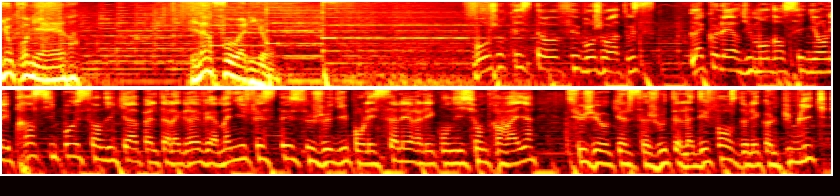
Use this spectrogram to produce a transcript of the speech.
Lyon Première, l'info à Lyon. Bonjour Christophe et bonjour à tous. La colère du monde enseignant, les principaux syndicats appellent à la grève et à manifester ce jeudi pour les salaires et les conditions de travail. Sujet auquel s'ajoute la défense de l'école publique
